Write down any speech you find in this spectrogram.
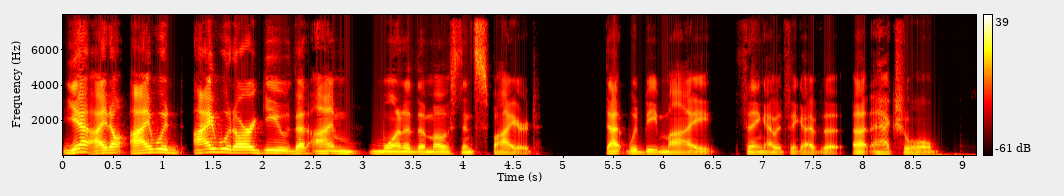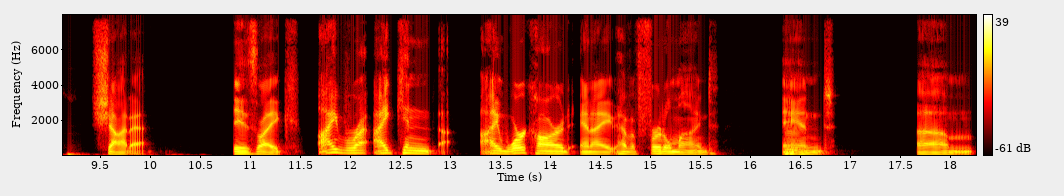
yeah, I don't. I would I would argue that I'm one of the most inspired. That would be my thing. I would think I have the an actual shot at is like I I can I work hard and I have a fertile mind Mm. and um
